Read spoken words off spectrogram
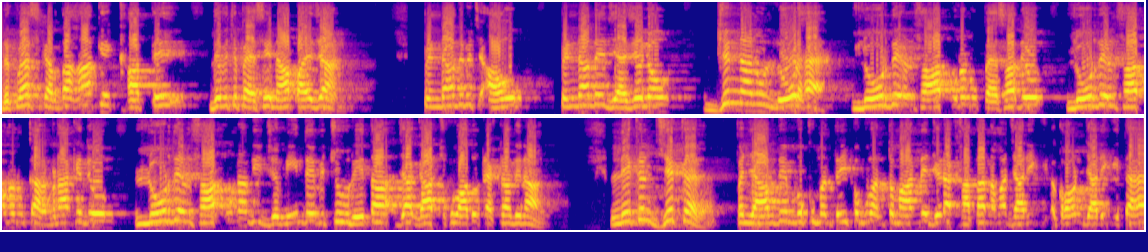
ਰਿਕੁਐਸਟ ਕਰਦਾ ਹਾਂ ਕਿ ਖਾਤੇ ਦੇ ਵਿੱਚ ਪੈਸੇ ਨਾ ਪਾਏ ਜਾਣ। ਪਿੰਡਾਂ ਦੇ ਵਿੱਚ ਆਓ, ਪਿੰਡਾਂ ਦੇ ਜਾਇਜ਼ੇ ਲਓ। ਜਿਨ੍ਹਾਂ ਨੂੰ ਲੋੜ ਹੈ, ਲੋੜ ਦੇ ਅਨੁਸਾਰ ਉਹਨਾਂ ਨੂੰ ਪੈਸਾ ਦਿਓ। ਲੋੜ ਦੇ ਅਨੁਸਾਰ ਉਹਨਾਂ ਨੂੰ ਘਰ ਬਣਾ ਕੇ ਦਿਓ। ਲੋੜ ਦੇ ਅਨੁਸਾਰ ਉਹਨਾਂ ਦੀ ਜ਼ਮੀਨ ਦੇ ਵਿੱਚੋਂ ਰੇਤਾ ਜਾਂ ਗਾਰ ਚੁਕਵਾ ਦਿਓ ਟਰੈਕਟਰਾਂ ਦੇ ਨਾਲ। ਲੇਕਿਨ ਜੇਕਰ ਪੰਜਾਬ ਦੇ ਮੁੱਖ ਮੰਤਰੀ ਭਗਵੰਤ ਮਾਨ ਨੇ ਜਿਹੜਾ ਖਾਤਾ ਨਵਾਂ ਜਾਰੀ ਅਕਾਊਂਟ ਜਾਰੀ ਕੀਤਾ ਹੈ,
